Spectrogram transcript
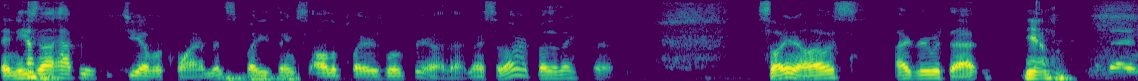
and he's not happy with the GL requirements, but he thinks all the players will agree on that. And I said, all right, brother, thanks for answering. So, you know, I was, I agree with that. Yeah. And then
